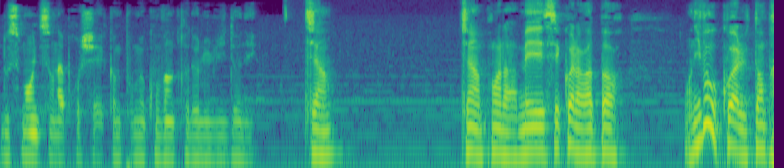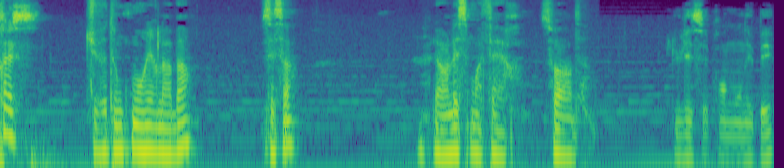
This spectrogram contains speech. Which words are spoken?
Doucement, il s'en approchait, comme pour me convaincre de le lui donner. Tiens. Tiens, prends-la. Mais c'est quoi le rapport? On y va ou quoi? Le temps presse. Tu veux donc mourir là-bas? C'est ça? Alors laisse-moi faire, Sword. Je lui laissai prendre mon épée.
